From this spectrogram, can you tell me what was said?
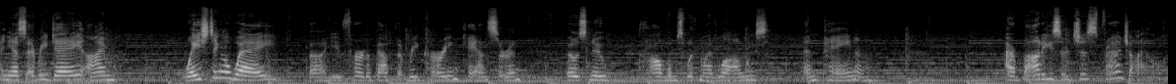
And yes, every day I'm wasting away. Uh, you've heard about the recurring cancer and those new problems with my lungs and pain, and our bodies are just fragile.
